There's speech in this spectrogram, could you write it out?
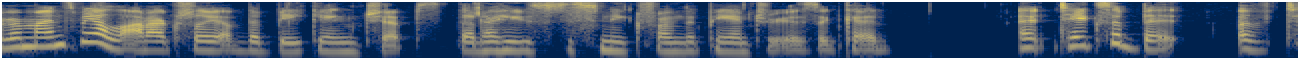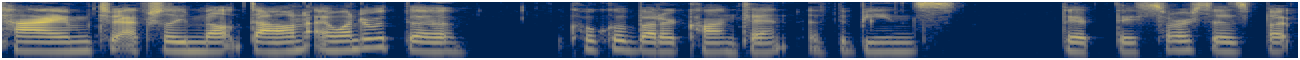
Reminds me a lot actually of the baking chips that I used to sneak from the pantry as a kid. It takes a bit of time to actually melt down. I wonder what the cocoa butter content of the beans that they source is, but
